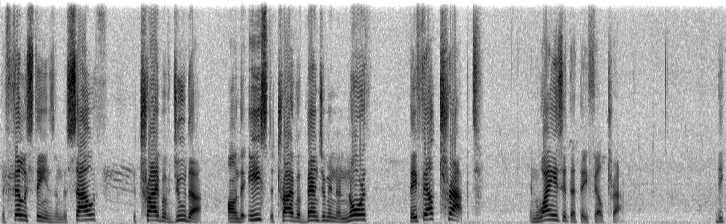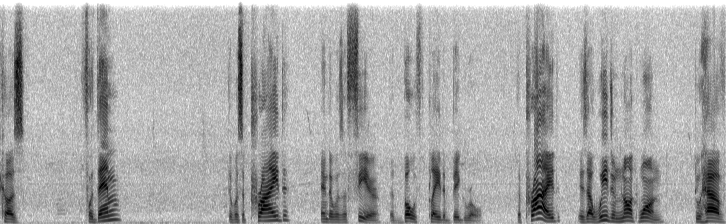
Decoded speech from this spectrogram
the Philistines in the south, the tribe of Judah on the east, the tribe of Benjamin in the north. They felt trapped. And why is it that they felt trapped? Because for them, there was a pride and there was a fear that both played a big role. The pride is that we do not want to have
